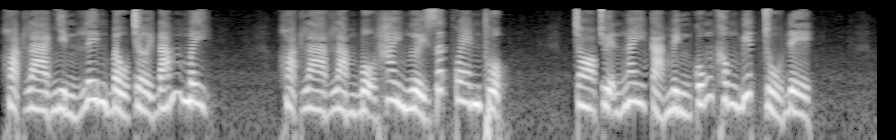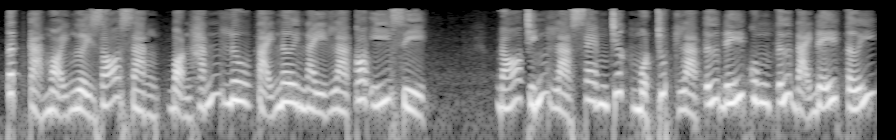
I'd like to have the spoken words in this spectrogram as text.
Hoặc là nhìn lên bầu trời đám mây. Hoặc là làm bộ hai người rất quen thuộc. Trò chuyện ngay cả mình cũng không biết chủ đề. Tất cả mọi người rõ ràng bọn hắn lưu tại nơi này là có ý gì. Đó chính là xem trước một chút là tứ đế cung tứ đại đế tới.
